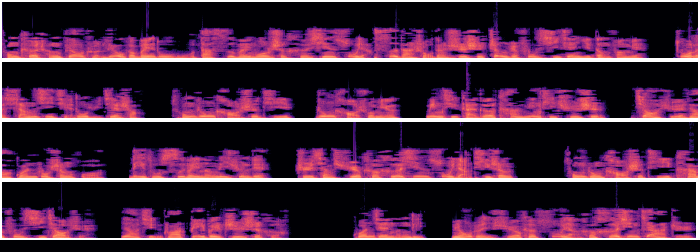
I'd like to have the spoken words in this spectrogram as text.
从课程标准六个维度、五大思维模式、核心素养、四大手段、实施政治复习建议等方面做了详细解读与介绍；从中考试题、中考说明、命题改革看命题趋势，教学要关注生活、立足思维能力训练，指向学科核心素养提升；从中考试题看复习教学。要紧抓必备知识和关键能力，瞄准学科素养和核心价值，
